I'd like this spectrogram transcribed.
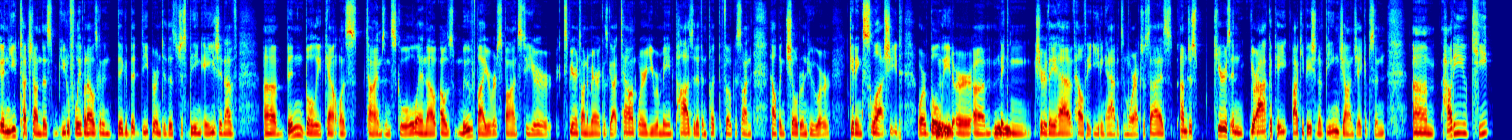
and you touched on this beautifully, but I was going to dig a bit deeper into this. Just being Asian, I've uh, been bullied countless times in school, and uh, I was moved by your response to your experience on America's Got Talent, where you remained positive and put the focus on helping children who are getting slushied or bullied mm-hmm. or um, mm-hmm. making sure they have healthy eating habits and more exercise. I'm just curious in your occupa- occupation of being John Jacobson, Um, how do you keep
